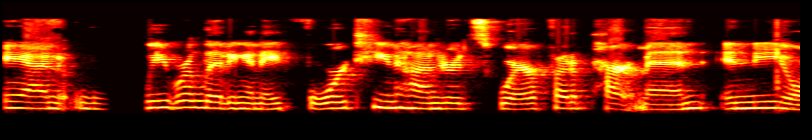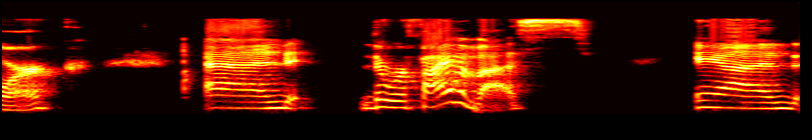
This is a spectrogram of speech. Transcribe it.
And we were living in a 1400 square foot apartment in New York. And there were five of us. And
